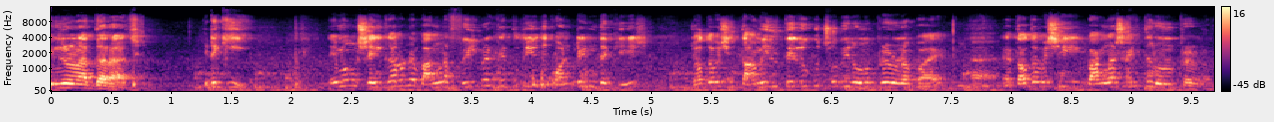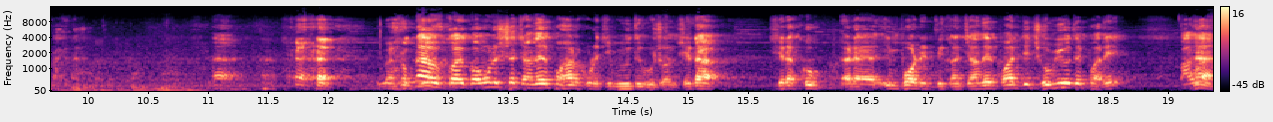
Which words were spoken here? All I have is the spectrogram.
ইন্দ্রনাথ দ্বারা আছে। এটা কি? এবং সেই কারণে বাংলা ফিল্মের ক্ষেত্রে তুই যদি কন্টেন্ট দেখিস যত বেশি তামিল তেলুগু ছবির অনুপ্রেরণা পায় তত বেশি বাংলা সাহিত্যের অনুপ্রেরণা পায়। না না চাঁদের পাহাড় করেছে বিভূতিভূষণ সেটা সেটা খুব একটা ইম্পর্টেন্ট দিক কারণ চাঁদের পাহাড় যে ছবি হতে পারে। হ্যাঁ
